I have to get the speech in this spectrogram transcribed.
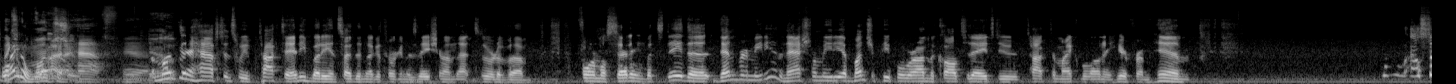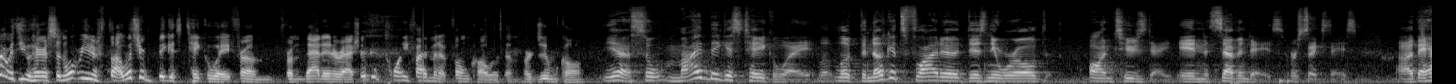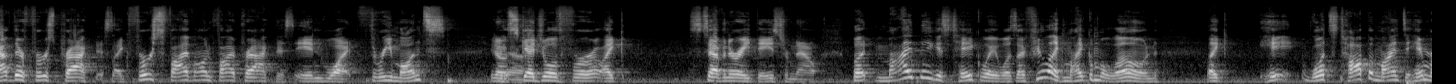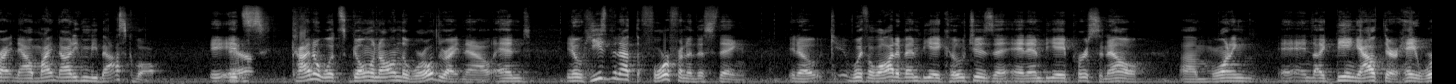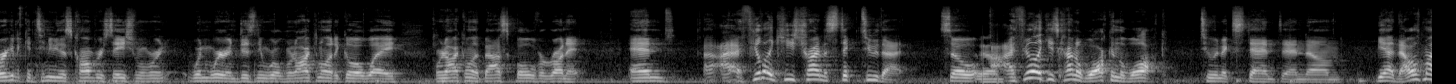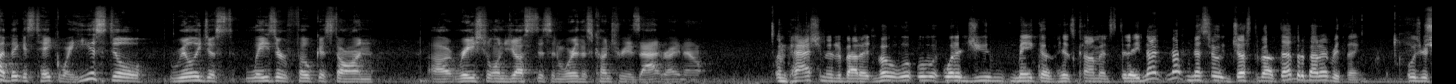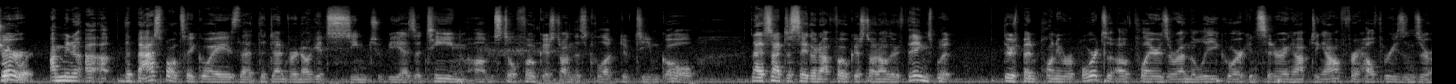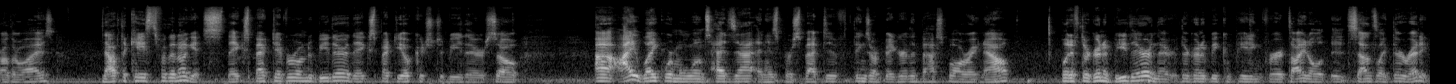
quite like a, a month while. and a half. Yeah. A month and a half since we've talked to anybody inside the Nuggets organization on that sort of um, formal setting. But today, the Denver media, the national media, a bunch of people were on the call today to talk to Mike Malone and hear from him. I'll start with you, Harrison. What were your thoughts? What's your biggest takeaway from from that interaction? A 25 minute phone call with him or Zoom call. Yeah. So my biggest takeaway. Look, the Nuggets fly to Disney World on Tuesday in seven days or six days. Uh, they have their first practice, like first five on five practice in what three months? You know, yeah. scheduled for like seven or eight days from now. But my biggest takeaway was I feel like Michael Malone, like he, what's top of mind to him right now might not even be basketball. It, it's kind of what's going on in the world right now, and you know he's been at the forefront of this thing. You know, with a lot of NBA coaches and, and NBA personnel um, wanting and like being out there. Hey, we're going to continue this conversation when we're in, when we're in Disney World. We're not going to let it go away. We're not going to let basketball overrun it. And I, I feel like he's trying to stick to that. So yeah. I feel like he's kind of walking the walk to an extent. And um, yeah, that was my biggest takeaway. He is still really just laser focused on uh, racial injustice and where this country is at right now. I'm passionate about it. But what, what, what, did you make of his comments today? Not not necessarily just about that, but about everything. What was your sure. takeaway? I mean, uh, uh, the basketball takeaway is that the Denver Nuggets seem to be, as a team, um, still focused on this collective team goal. That's not to say they're not focused on other things, but there's been plenty of reports of players around the league who are considering opting out for health reasons or otherwise. Not the case for the Nuggets. They expect everyone to be there. They expect Jokic to be there. So uh, I like where Malone's head's at and his perspective. Things are bigger than basketball right now. But if they're going to be there and they're, they're going to be competing for a title, it sounds like they're ready.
